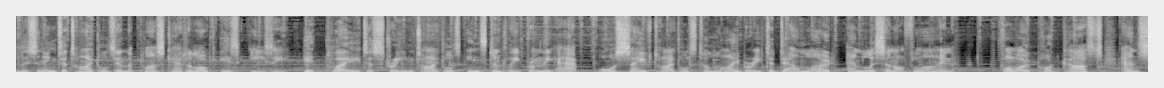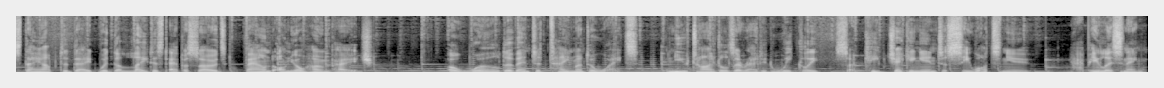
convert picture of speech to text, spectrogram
Listening to titles in the Plus catalogue is easy. Hit play to stream titles instantly from the app or save titles to library to download and listen offline follow podcasts, and stay up to date with the latest episodes found on your homepage. A world of entertainment awaits. New titles are added weekly, so keep checking in to see what's new. Happy listening.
